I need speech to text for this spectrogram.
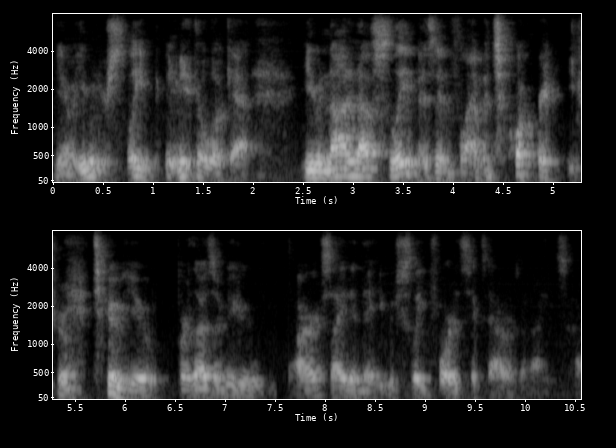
you know, even your sleep, you need to look at. Even not enough sleep is inflammatory True. to you. For those of you who are excited that you sleep four to six hours a night, so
